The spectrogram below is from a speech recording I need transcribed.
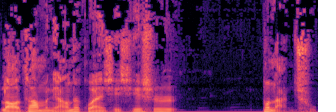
老丈母娘的关系其实不难处，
